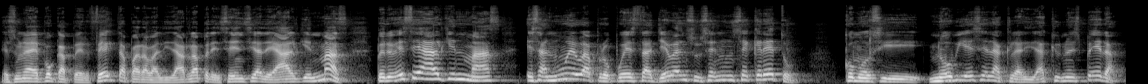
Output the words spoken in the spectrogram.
Es una época perfecta para validar la presencia de alguien más. Pero ese alguien más, esa nueva propuesta, lleva en su seno un secreto, como si no hubiese la claridad que uno espera,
